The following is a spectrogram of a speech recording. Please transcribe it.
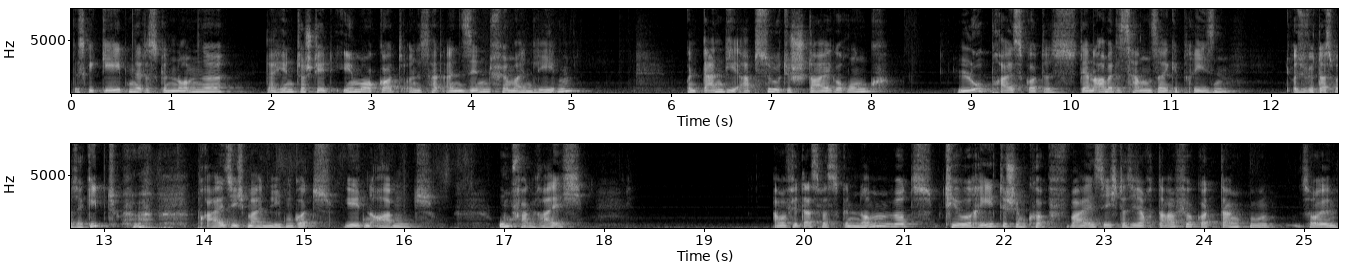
das Gegebene, das Genommene, dahinter steht immer Gott und es hat einen Sinn für mein Leben. Und dann die absolute Steigerung, Lobpreis Gottes, der Name des Herrn sei gepriesen. Also für das, was er gibt, preise ich meinen lieben Gott jeden Abend umfangreich. Aber für das, was genommen wird, theoretisch im Kopf weiß ich, dass ich auch dafür Gott danken soll.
